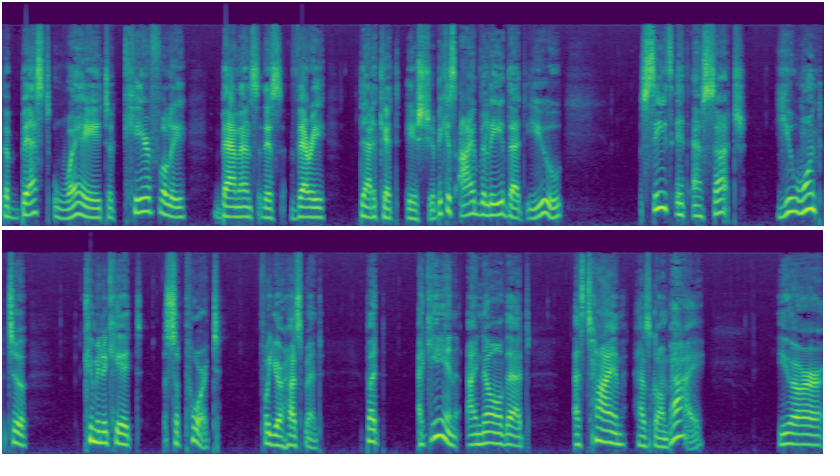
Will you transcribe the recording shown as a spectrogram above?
the best way to carefully balance this very delicate issue because I believe that you see it as such. You want to communicate support for your husband. But again, I know that as time has gone by, you're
